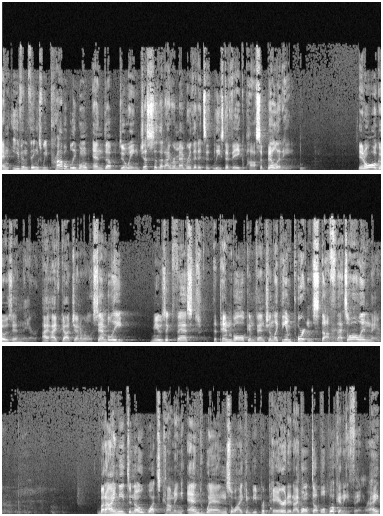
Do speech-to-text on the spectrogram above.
and even things we probably won't end up doing just so that I remember that it's at least a vague possibility. It all goes in there. I, have got General Assembly, Music Fest, the Pinball Convention, like the important stuff. That's all in there. But I need to know what's coming and when so I can be prepared and I won't double book anything, right?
